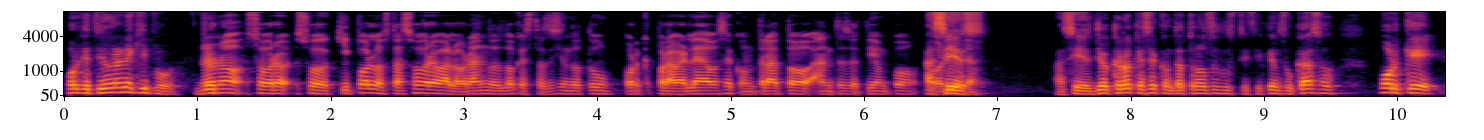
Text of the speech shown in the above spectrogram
Porque tiene un gran equipo. No, Yo- no, sobre, su equipo lo está sobrevalorando, es lo que estás diciendo tú, porque por haberle dado ese contrato antes de tiempo. Así ahorita. es. Así es. Yo creo que ese contrato no se justifica en su caso. Porque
